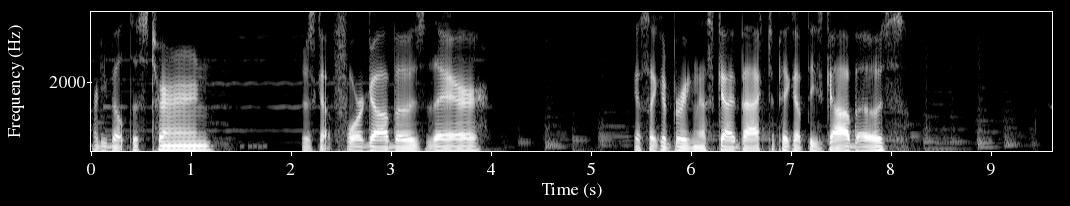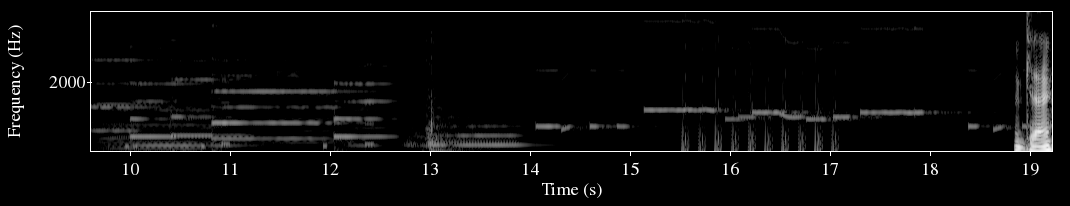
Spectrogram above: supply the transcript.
Already built this turn. Just got four gobos there. Guess I could bring this guy back to pick up these gobos. Okay.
